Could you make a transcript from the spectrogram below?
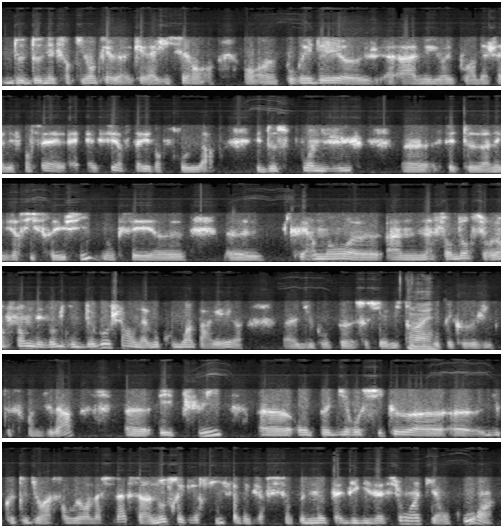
de, donner le sentiment qu'elle agissait en, en, pour aider à améliorer le pouvoir d'achat des Français. Elle, elle s'est installée dans ce rôle-là. Et de ce point de vue, c'est un exercice réussi. Donc c'est clairement euh, un ascendant sur l'ensemble des autres groupes de gauche. Hein. On a beaucoup moins parlé euh, euh, du groupe socialiste, du groupe écologiste de ce point de vue-là. et puis, on peut dire aussi que du côté du Rassemblement national, c'est un autre exercice, un exercice un peu de notabilisation hein, qui est en cours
